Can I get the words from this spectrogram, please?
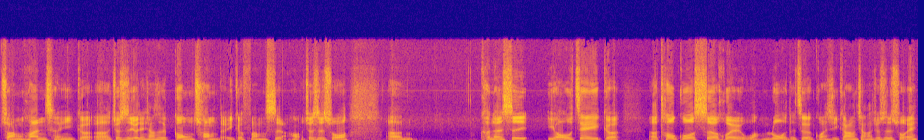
转换成一个呃，就是有点像是共创的一个方式，然后就是说，嗯、可能是由这个呃，透过社会网络的这个关系，刚刚讲的就是说，哎、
